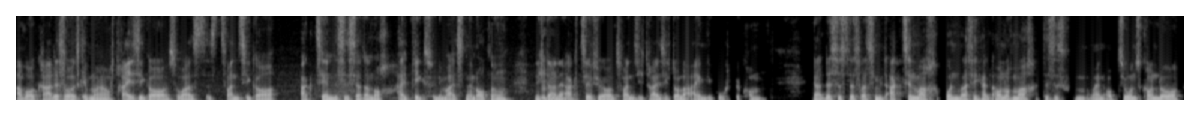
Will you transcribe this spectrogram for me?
Aber gerade so, es gibt mal auch 30er, sowas, das 20er Aktien, das ist ja dann noch halbwegs für die meisten in Ordnung. Nicht mhm. da eine Aktie für 20, 30 Dollar eingebucht bekommen. Ja, das ist das, was ich mit Aktien mache. Und was ich halt auch noch mache, das ist mein Optionskonto.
